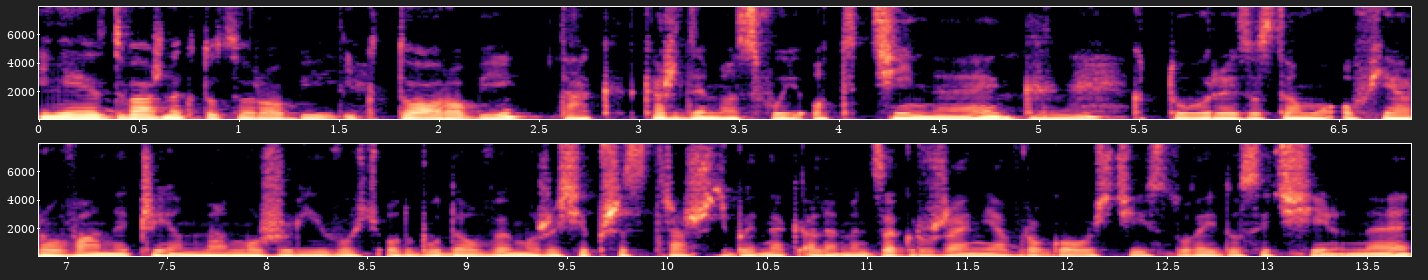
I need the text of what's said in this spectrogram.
i nie jest ważne, kto co robi i kto robi. Tak, każdy ma swój odcinek, mhm. który został mu ofiarowany, czyli on ma możliwość odbudowy, może się przestraszyć, bo jednak element zagrożenia, wrogości jest tutaj dosyć silny,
